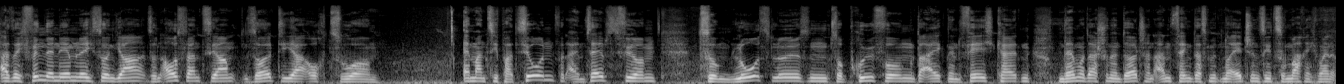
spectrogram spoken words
Also ich finde nämlich, so ein Jahr, so ein Auslandsjahr sollte ja auch zur Emanzipation von einem selbst führen, zum Loslösen, zur Prüfung der eigenen Fähigkeiten. Und wenn man da schon in Deutschland anfängt, das mit einer Agency zu machen, ich meine,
